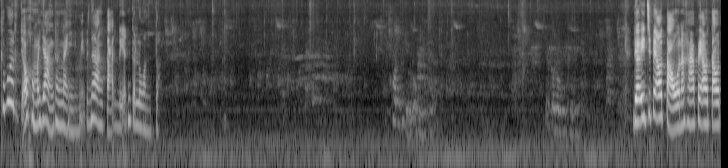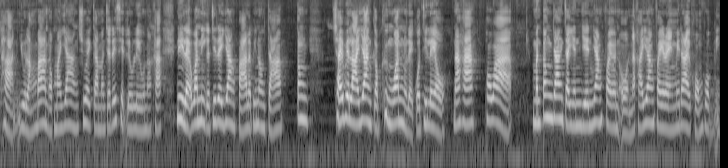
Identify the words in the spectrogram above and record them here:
คือผู้ ว่าเอาเขามาย่างทางในไม่เป็นย่างตากแดดมันกระลอนตัวคนก็อเดี๋ยวอีจะไปเอาเตานะคะ ไปเอาเตาถ่านอยู่หลังบ้านออกมาย่างช่วยกันมันจะได้เสร็จเร็วๆนะคะ นี่แหละวันนี้ก็จะได้ย่างปลาแล้วพี่น้องจ้าต้องใช้เวลาย่างเกับครึ่งวันหนูแหละกว่าที่เร็วนะคะ เพราะว่ามันต้องย่างใจเย็นๆย่างไฟอ่อนๆนะคะ ย่างไฟแรงไม่ได้ของพวกนี้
